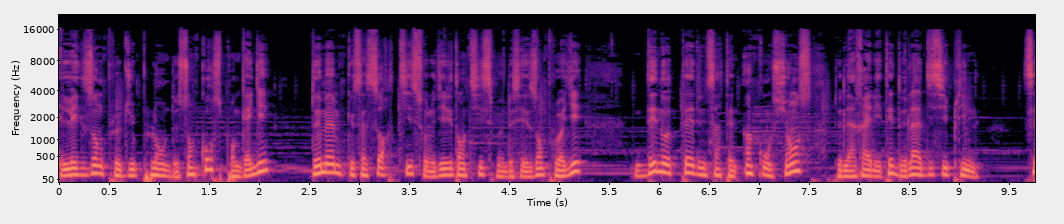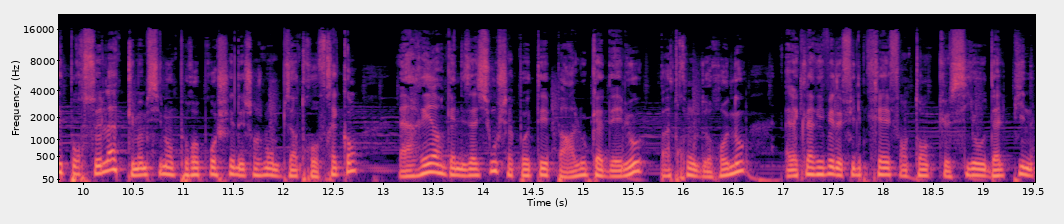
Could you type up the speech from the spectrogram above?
Et l'exemple du plan de 100 courses pour gagner, de même que sa sortie sur le dilettantisme de ses employés, dénotait d'une certaine inconscience de la réalité de la discipline. C'est pour cela que même si l'on peut reprocher des changements bien trop fréquents, la réorganisation chapeautée par Luca De patron de Renault, avec l'arrivée de Philippe Krief en tant que CEO d'Alpine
